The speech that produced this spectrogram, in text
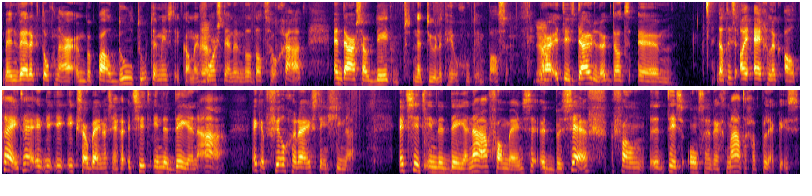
men werkt toch naar een bepaald doel toe. Tenminste, ik kan me voorstellen dat dat zo gaat. En daar zou dit natuurlijk heel goed in passen. Maar het is duidelijk dat. Ehm, dat is eigenlijk altijd. Hè? Ik, ik, ik, zou bijna zeggen, het zit in de DNA. Ik heb veel gereisd in China. Het zit in de DNA van mensen, het besef van het is onze rechtmatige plek, is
